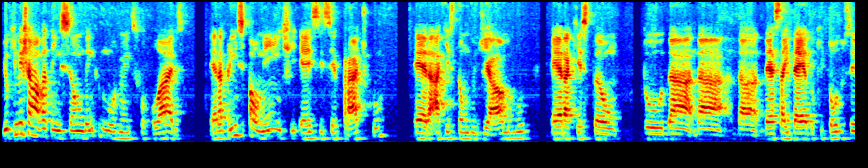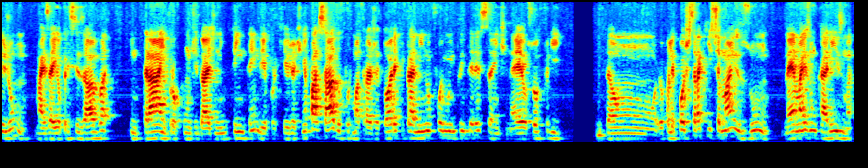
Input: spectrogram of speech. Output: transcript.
E o que me chamava atenção dentro dos movimentos populares era principalmente esse ser prático, era a questão do diálogo, era a questão do, da, da, da, dessa ideia do que todos sejam um. Mas aí eu precisava entrar em profundidade nisso e entender, porque eu já tinha passado por uma trajetória que para mim não foi muito interessante, né? Eu sofri. Então, eu falei, poxa, será que isso é mais um, né? Mais um carisma?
